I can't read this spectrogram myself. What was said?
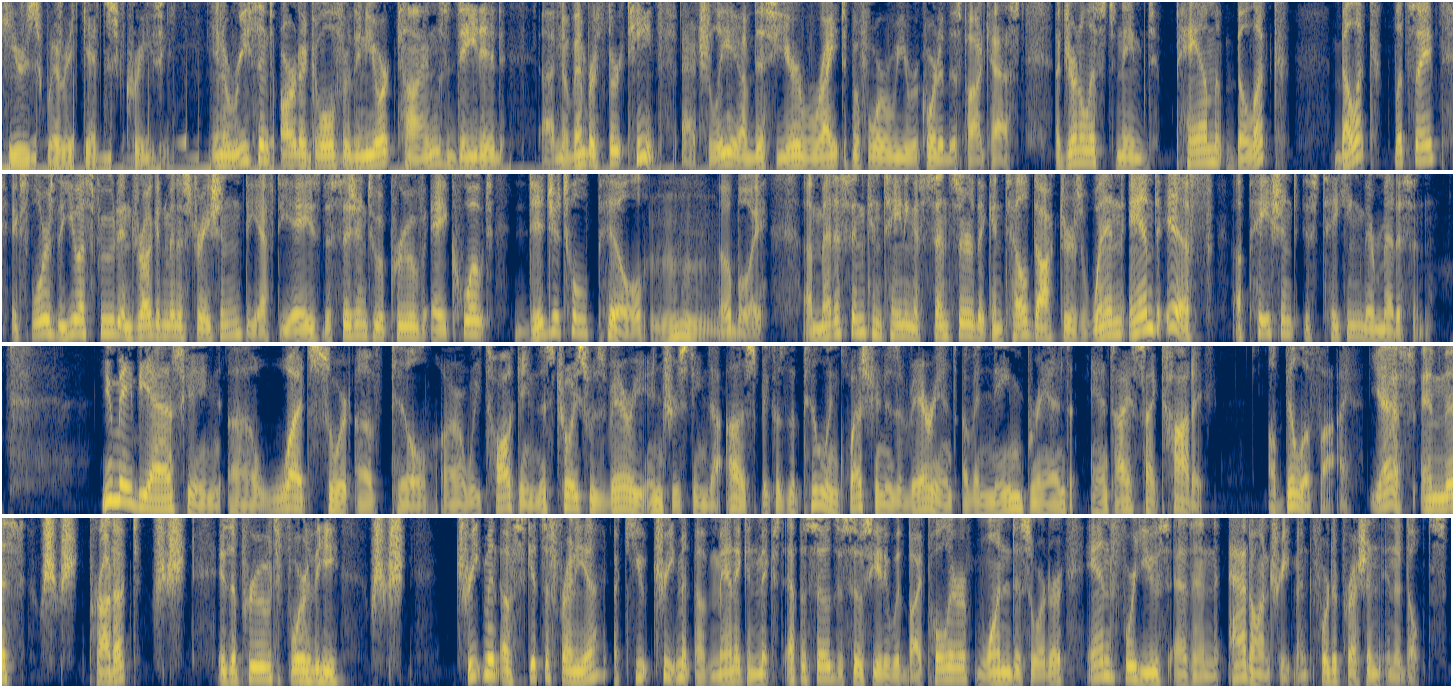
Here's where it gets crazy. In a recent article for the New York Times dated uh, November 13th, actually, of this year, right before we recorded this podcast, a journalist named Pam Billock Belloc, let's say, explores the U.S. Food and Drug Administration, the FDA's decision to approve a quote, digital pill. Oh boy. A medicine containing a sensor that can tell doctors when and if a patient is taking their medicine. You may be asking, uh, what sort of pill are we talking? This choice was very interesting to us because the pill in question is a variant of a name brand antipsychotic, Abilify. Yes, and this product is approved for the treatment of schizophrenia, acute treatment of manic and mixed episodes associated with bipolar 1 disorder, and for use as an add-on treatment for depression in adults.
